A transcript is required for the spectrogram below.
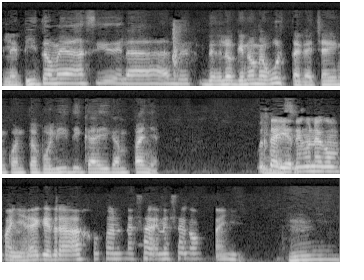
el epítome así de, la, de, de lo que no me gusta, ¿cachai? En cuanto a política y campaña. Puta, Y yo tengo una compañera que trabajó con esa, en esa campaña. Mm,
